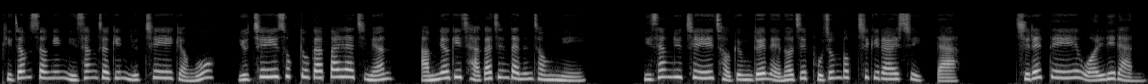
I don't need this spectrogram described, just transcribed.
비점성인 이상적인 유체의 경우 유체의 속도가 빨라지면 압력이 작아진다는 정리. 이상 유체에 적용된 에너지 보존 법칙이라 할 수 있다. 지렛대의 원리란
